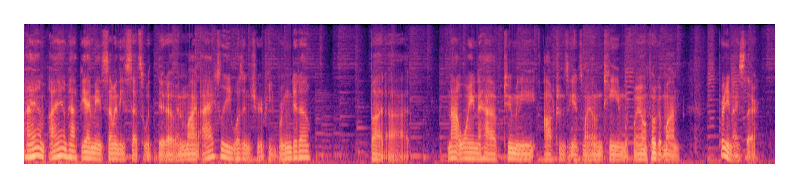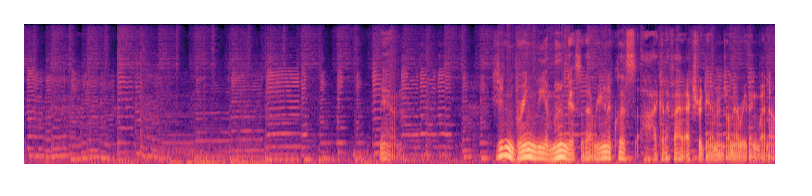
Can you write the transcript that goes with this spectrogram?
I am I am happy I made some of these sets with Ditto in mind. I actually wasn't sure if he'd bring Ditto, but uh, not wanting to have too many options against my own team with my own Pokemon, pretty nice there. Man. He didn't bring the Amoonguss, so that Reuniclus, oh, I could have had extra damage on everything by now.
